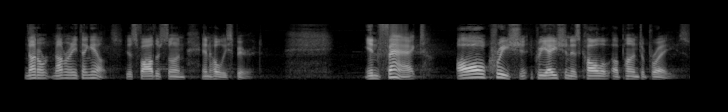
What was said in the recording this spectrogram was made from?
not on, not on anything else, just Father, Son, and Holy Spirit. In fact, all creation, is called upon to praise.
